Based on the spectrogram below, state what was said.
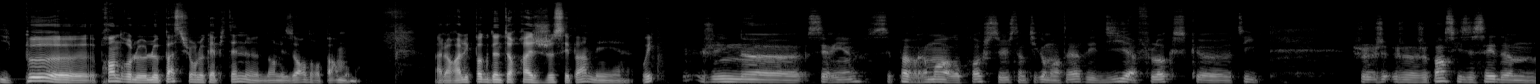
il peut prendre le, le pas sur le capitaine dans les ordres par moment. Alors à l'époque d'Enterprise, je sais pas, mais oui. J'ai une. euh, c'est rien, c'est pas vraiment un reproche, c'est juste un petit commentaire. Il dit à Flox que. tu sais, Je, je, je- je pense qu'ils essayent de,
